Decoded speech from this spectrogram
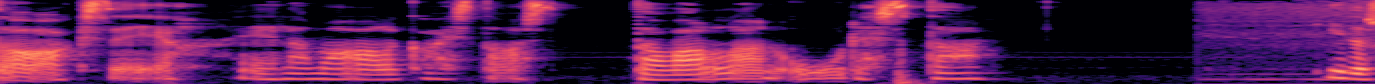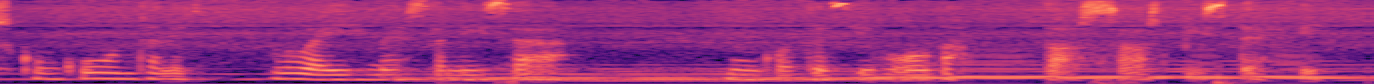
taakse ja elämä alkaisi taas tavallaan uudestaan. Kiitos kun kuuntelit. Lue ihmeessä lisää mun kotisivulta tassaus.fi.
